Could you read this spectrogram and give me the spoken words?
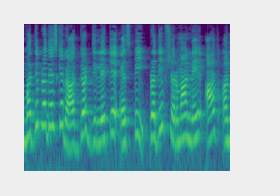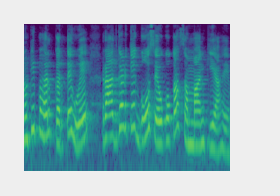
मध्य प्रदेश के राजगढ़ ज़िले के एसपी प्रदीप शर्मा ने आज अनूठी पहल करते हुए राजगढ़ के गौ सेवकों का सम्मान किया है।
